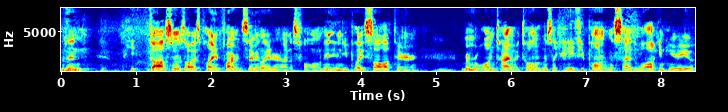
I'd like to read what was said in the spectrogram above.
Then he, Dawson was always playing Farming Simulator on his phone, and, and he plays solitaire. Mm. Remember one time I told him, I was like, hey, if you pound on this side of the wall, I can hear you.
